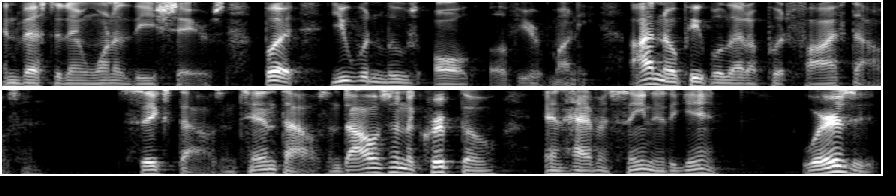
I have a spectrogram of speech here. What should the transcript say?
invested in one of these shares, but you wouldn't lose all of your money. I know people that have put 5,000, 6,000, 10,000 dollars into crypto and haven't seen it again. Where is it?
